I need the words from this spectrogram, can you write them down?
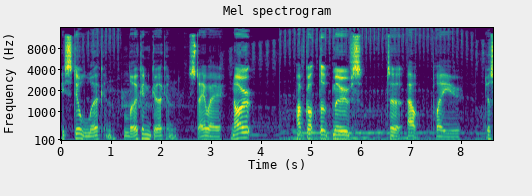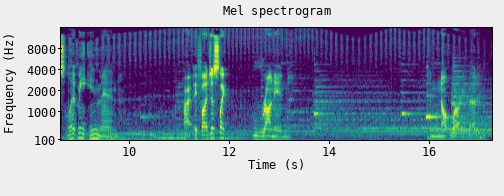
He's still lurking. Lurking gherkin. Stay away. No! I've got the moves to outplay you. Just let me in, man. Alright, if I just like run in and not worry about him.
